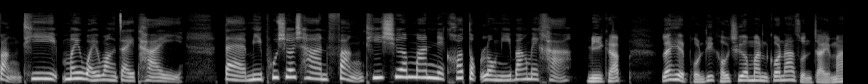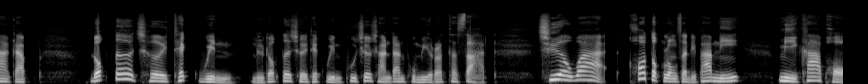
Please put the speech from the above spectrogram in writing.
ฝั่งที่ไม่ไว้วางใจไทย แต่มีผู้เชี่ยวชาญฝั่งที่เชื่อมั่นในข้อตกลงนี้บ้างไหมคะ มีครับ และเหตุผลที่เขาเชื่อมั่นก็น่าสนใจมากครับ ดรเชยเทควิน หรือดรเชยเทควิน ผู้เชี่ยวชาญด้านภูมิรัฐศาสตร์ เชื่อว่าข้อตกลงสันติภาพนี้ มีค่าพอ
